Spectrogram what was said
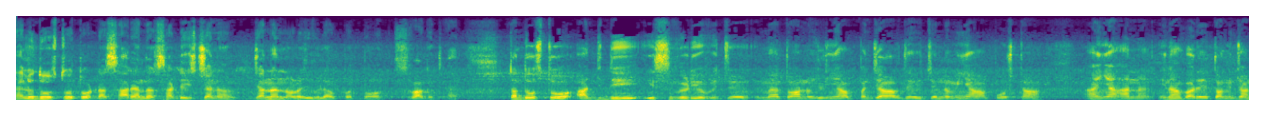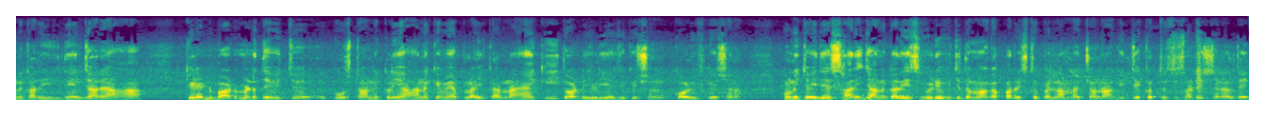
ਹੈਲੋ ਦੋਸਤੋ, ਤੁਹਾਡਾ ਸਾਰਿਆਂ ਦਾ ਸਾਡੇ ਇਸ ਚੈਨਲ ਜਨਰਲ ਨੌਲੇਜ ਵਲੌਗ ਉੱਪਰ ਬਹੁਤ ਸਵਾਗਤ ਹੈ। ਤਾਂ ਦੋਸਤੋ, ਅੱਜ ਦੀ ਇਸ ਵੀਡੀਓ ਵਿੱਚ ਮੈਂ ਤੁਹਾਨੂੰ ਜਿਹੜੀਆਂ ਪੰਜਾਬ ਦੇ ਵਿੱਚ ਨਵੀਆਂ ਪੋਸਟਾਂ ਆਈਆਂ ਹਨ, ਇਹਨਾਂ ਬਾਰੇ ਤੁਹਾਨੂੰ ਜਾਣਕਾਰੀ ਦੇਣ ਜਾ ਰਿਹਾ ਹਾਂ। ਕਿਹੜੇ ਡਿਪਾਰਟਮੈਂਟ ਦੇ ਵਿੱਚ ਪੋਸਟਾਂ ਨਿਕਲੀਆਂ ਹਨ, ਕਿਵੇਂ ਅਪਲਾਈ ਕਰਨਾ ਹੈ, ਕੀ ਤੁਹਾਡੀ ਜਿਹੜੀ ਐਜੂਕੇਸ਼ਨ ਕੁਆਲੀਫਿਕੇਸ਼ਨ ਹੋਣੀ ਚਾਹੀਦੀ ਹੈ। ਸਾਰੀ ਜਾਣਕਾਰੀ ਇਸ ਵੀਡੀਓ ਵਿੱਚ ਦਵਾਂਗਾ। ਪਰ ਇਸ ਤੋਂ ਪਹਿਲਾਂ ਮੈਂ ਚਾਹੁੰਦਾ ਕਿ ਜੇਕਰ ਤੁਸੀਂ ਸਾਡੇ ਇਸ ਚੈਨਲ ਤੇ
